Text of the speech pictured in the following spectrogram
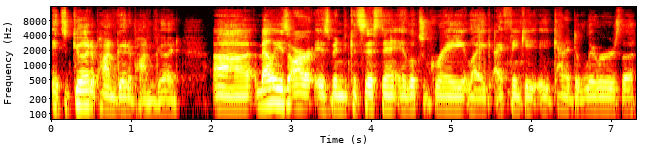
it's good upon good upon good. Uh, Meli's art has been consistent. It looks great. Like I think it, it kind of delivers the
